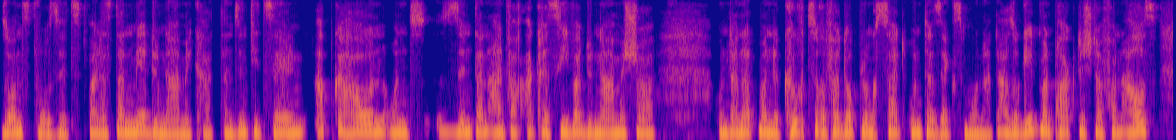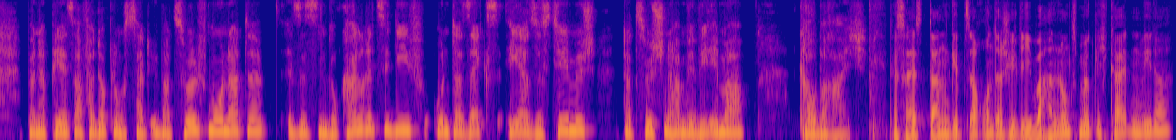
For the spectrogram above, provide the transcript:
sonst wo sitzt, weil das dann mehr Dynamik hat. Dann sind die Zellen abgehauen und sind dann einfach aggressiver, dynamischer und dann hat man eine kürzere Verdopplungszeit unter sechs Monate. Also geht man praktisch davon aus, bei einer PSA-Verdopplungszeit über zwölf Monate ist es ein Lokalrezidiv, unter sechs eher systemisch, dazwischen haben wir wie immer Graubereich. Das heißt, dann gibt es auch unterschiedliche Behandlungsmöglichkeiten wieder?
